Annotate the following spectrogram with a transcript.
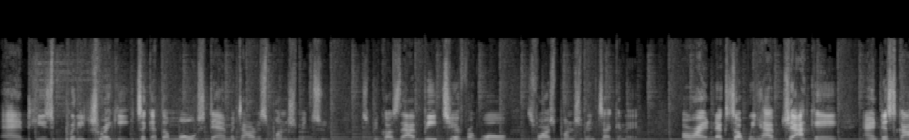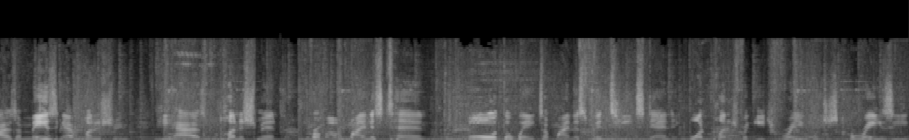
and he's pretty tricky to get the most damage out of his punishment too. So because of that, B tier for Hwo as far as punishment in Tekken 8. Alright, next up we have Jack 8, and this guy is amazing at punishing. He has punishment from a minus 10 all the way to minus 15 standing. One punish for each frame, which is crazy,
